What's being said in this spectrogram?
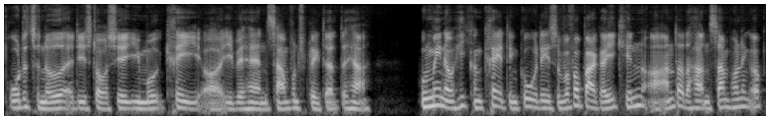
bruge det til noget, at de står og siger, I er imod krig, og I vil have en samfundspligt og alt det her. Hun mener jo helt konkret, det er en god idé, så hvorfor bakker I ikke hende og andre, der har den samme holdning op?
